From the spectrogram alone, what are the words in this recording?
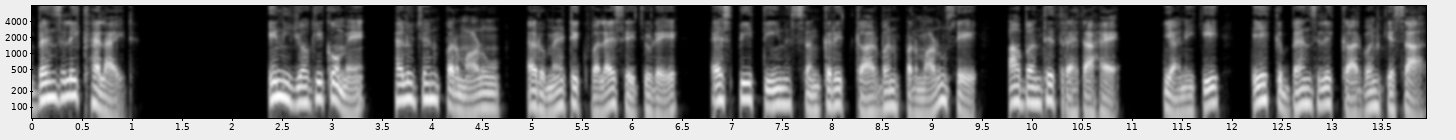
बेंजलिक हैलाइड इन यौगिकों में हेलोजन परमाणु एरोमेटिक वलय से जुड़े sp3 संकरित कार्बन परमाणु से आबंधित रहता है, यानी कि एक बेंजलिक कार्बन के साथ।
